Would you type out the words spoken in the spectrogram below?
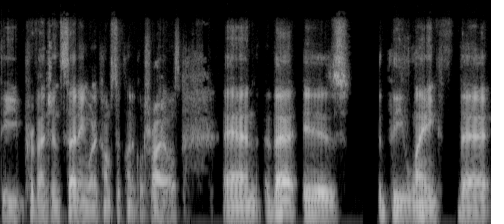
the prevention setting when it comes to clinical trials. And that is the length that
